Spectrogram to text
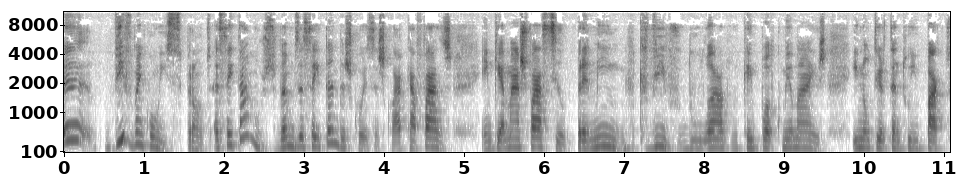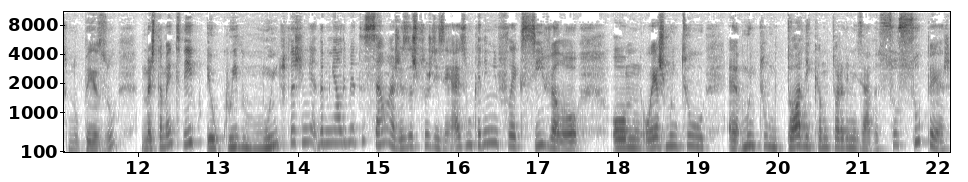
Uh, vive bem com isso. Pronto, aceitamos, vamos aceitando as coisas. Claro que há fases em que é mais fácil para mim, que vivo do lado quem pode comer mais e não ter tanto impacto no peso, mas também te digo, eu cuido muito minha, da minha alimentação. Às vezes as pessoas dizem, ah, és um bocadinho inflexível ou, ou, ou és muito, uh, muito metódica, muito organizada. Sou super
